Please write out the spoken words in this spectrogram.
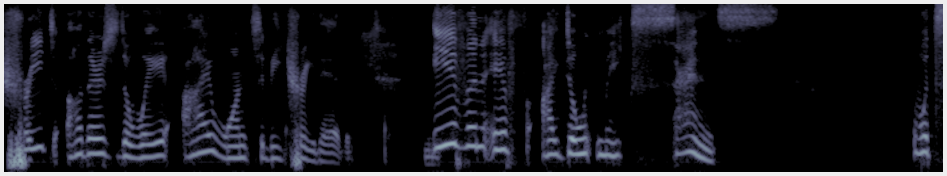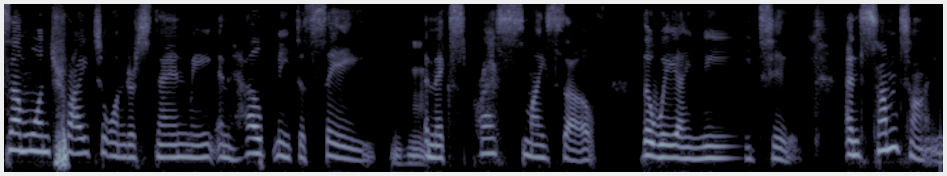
Treat others the way I want to be treated, even if I don't make sense would someone try to understand me and help me to say hmm and express myself the way I need to? And sometimes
